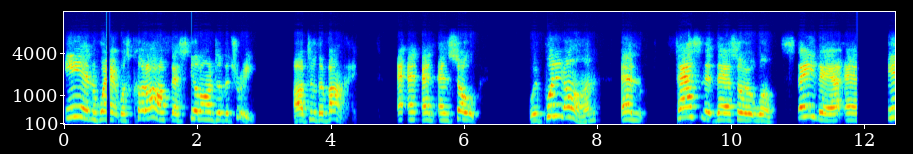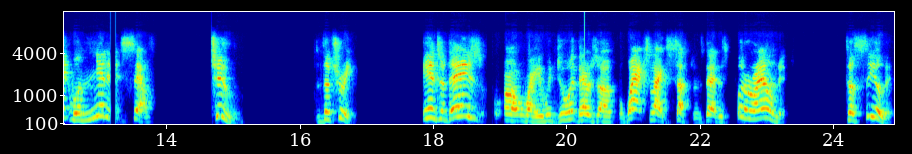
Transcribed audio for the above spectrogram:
end where it was cut off that's still onto the tree, uh, to the vine. And, and, and so we put it on and fasten it there so it will stay there and it will knit itself to the tree. In today's uh, way we do it, there's a wax-like substance that is put around it to seal it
